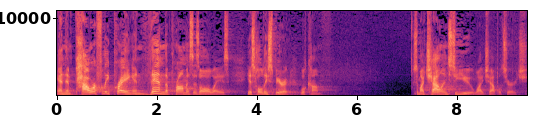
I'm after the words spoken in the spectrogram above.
and then powerfully praying. And then the promise is always His Holy Spirit will come. So, my challenge to you, Whitechapel Church,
